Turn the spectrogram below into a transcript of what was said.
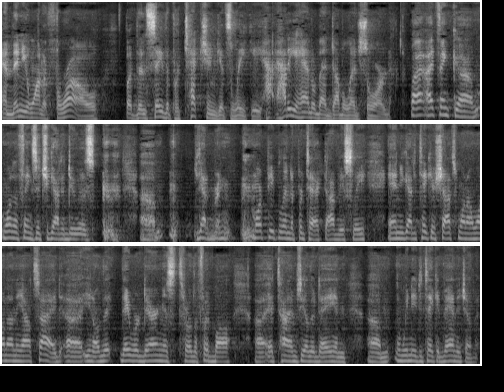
and then you want to throw, but then say the protection gets leaky. How, how do you handle that double edged sword? Well, I think uh, one of the things that you got to do is um, you got to bring more people in to protect, obviously, and you got to take your shots one on one on the outside. Uh, you know, they, they, were daring us to throw the football uh, at times the other day, and, um, and, we need to take advantage of it.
